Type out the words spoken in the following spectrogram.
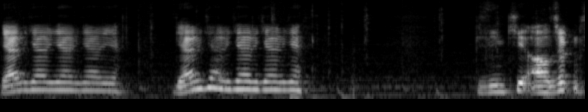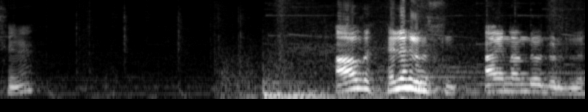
Gel gel gel gel gel. Gel gel gel gel gel. Bizimki alacak mı seni? Aldı. Helal olsun. Aynı anda öldürdüler.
